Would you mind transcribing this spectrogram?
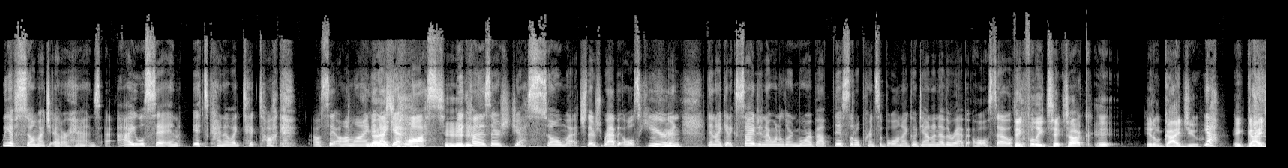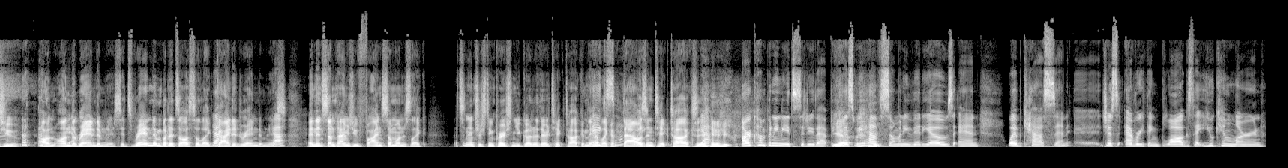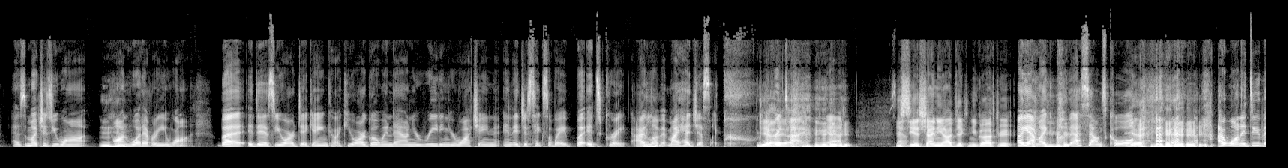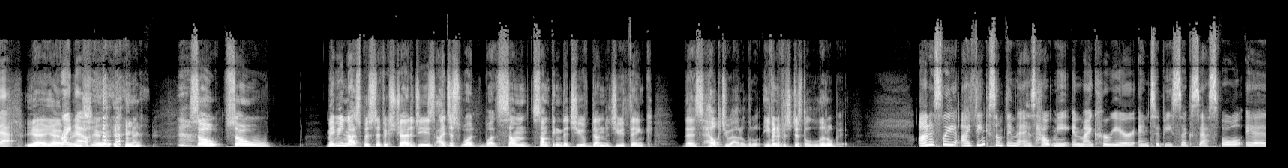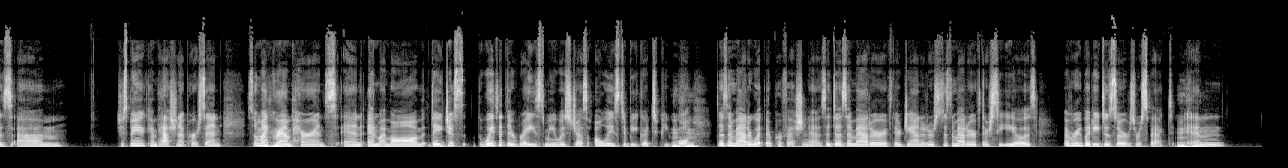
we have so much at our hands. I- I will sit and it's kind of like TikTok. I'll sit online and I get lost because there's just so much. There's rabbit holes here, and then I get excited and I want to learn more about this little principle, and I go down another rabbit hole. So Thankfully, TikTok it it'll guide you. yeah, It guides you on, on the randomness. It's random, but it's also like Yeah. guided randomness. Yeah. And then sometimes you find someone who's like, that's an interesting person. You go to their TikTok and they have like a thousand TikToks. Yeah. Our company needs to do that Yeah. because we have so many videos and webcasts and uh, just everything, blogs that you can learn as much as you want Mm-hmm. on whatever you want. But it is, you are digging, like you are going down, you're reading, you're watching, and it just takes away. But it's great. I love it. My head just like Mm-hmm. yeah, every yeah. time. Yeah. you see a shiny object and you go after it. Oh, yeah. I'm like, oh, that sounds cool. Yeah. I want to do that. Yeah, yeah, Right for now. sure. so, so maybe not specific strategies. I just want want some something that you've done that you think that has helped you out a little, even if it's just a little bit. Honestly, I think something that has helped me in my career and to be successful is um, just being a compassionate person. So my mm-hmm. grandparents and and my mom, they just the way that they raised me was just always to be good to people. Mm-hmm. Doesn't matter what their profession is. It doesn't matter if they're janitors. Doesn't matter if they're CEOs. Everybody deserves respect, mm-hmm. and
